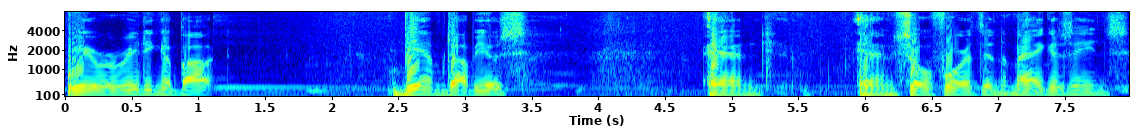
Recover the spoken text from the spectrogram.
We were reading about BMWs and and so forth in the magazines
